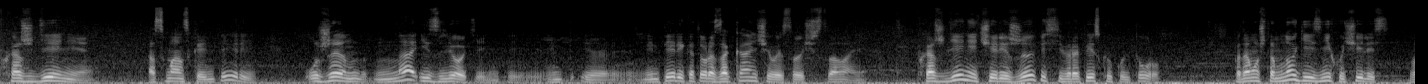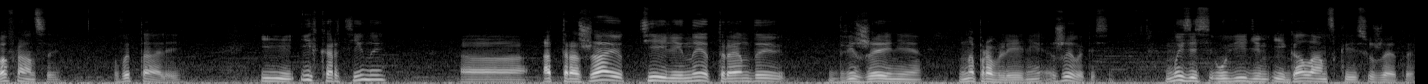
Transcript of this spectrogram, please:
вхождения Османской империи уже на излете империи, э, империи, которая заканчивает свое существование, вхождение через живопись в европейскую культуру. Потому что многие из них учились во Франции, в Италии, и их картины э, отражают те или иные тренды движения, направления живописи. Мы здесь увидим и голландские сюжеты,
